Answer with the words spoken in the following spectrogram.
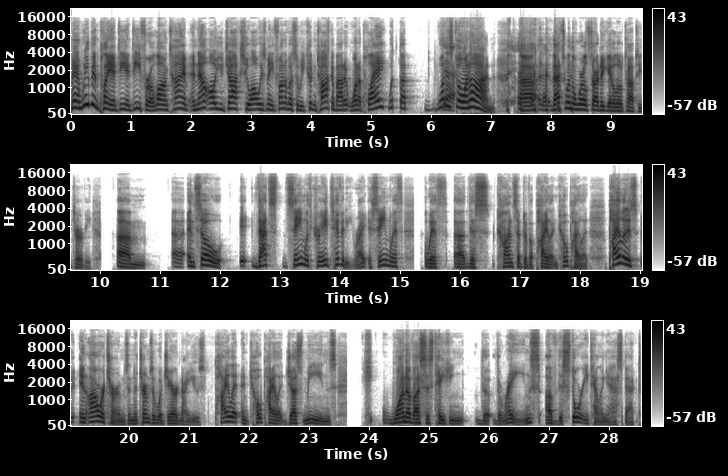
man, we've been playing D and D for a long time, and now all you jocks who always made fun of us and we couldn't talk about it want to play. What the? What yeah. is going on? Uh, that's when the world started to get a little topsy turvy. Um, uh, and so it, that's same with creativity, right? Same with with uh, this concept of a pilot and co-pilot. Pilot is in our terms, in the terms of what Jared and I use. Pilot and co-pilot just means he, one of us is taking the the reins of the storytelling aspect,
